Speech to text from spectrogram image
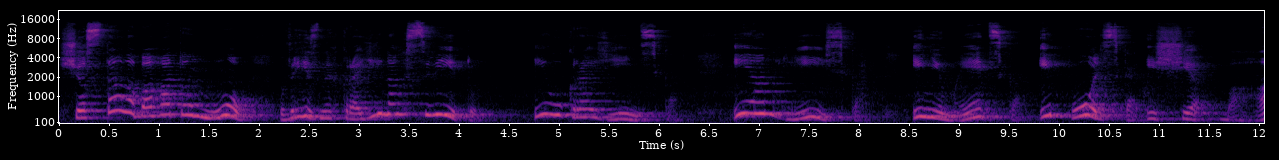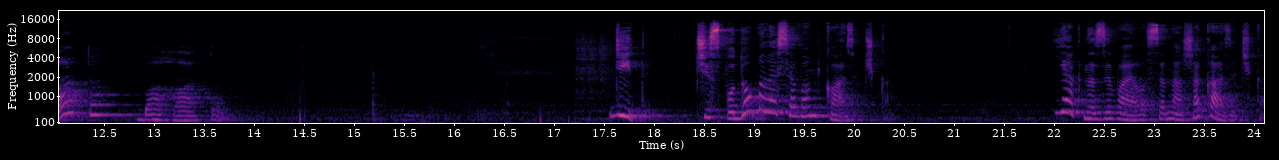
що стало багато мов в різних країнах світу. І українська, і англійська, і німецька, і польська, і ще багато-багато. Діти, чи сподобалася вам казочка? Як називалася наша казочка?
